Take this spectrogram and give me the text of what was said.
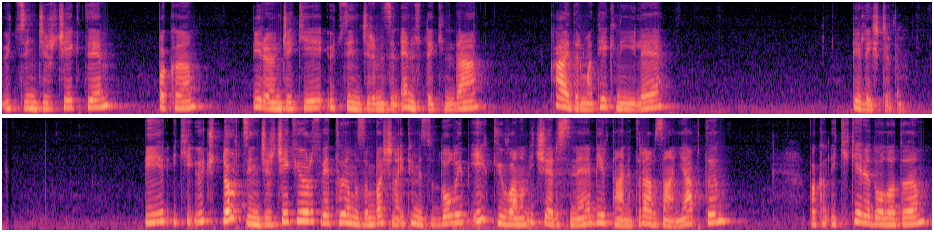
3 zincir çektim. Bakın bir önceki 3 zincirimizin en üsttekinden kaydırma tekniğiyle birleştirdim. 1, 2, 3, 4 zincir çekiyoruz ve tığımızın başına ipimizi dolayıp ilk yuvanın içerisine bir tane trabzan yaptım. Bakın iki kere doladım.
